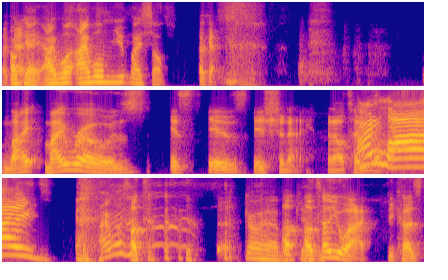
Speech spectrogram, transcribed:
Okay. Okay. I will. I will mute myself. Okay. My my rose is is is Shanae, and I'll tell you. why. lied. I wasn't. t- Go ahead. I'll, I'll tell you why. Because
